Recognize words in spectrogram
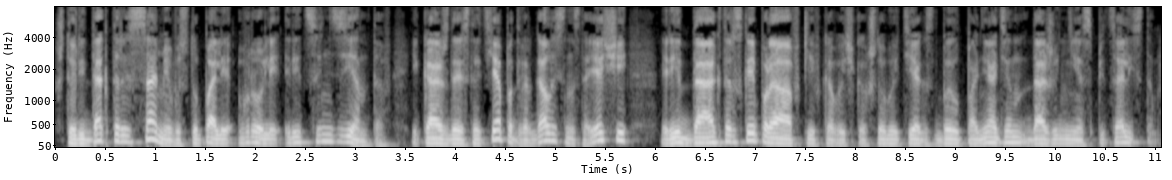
что редакторы сами выступали в роли рецензентов, и каждая статья подвергалась настоящей «редакторской правке», в кавычках, чтобы текст был понятен даже не специалистам.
